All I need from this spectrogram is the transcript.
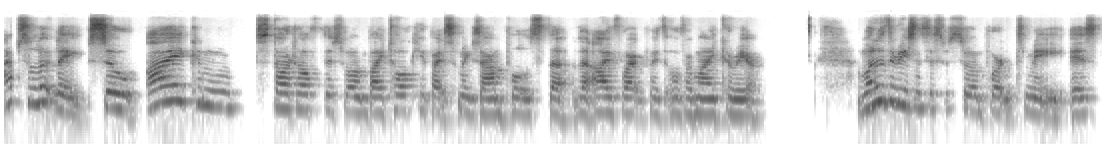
Absolutely. So i can start off this one by talking about some examples that that i've worked with over my career one of the reasons this was so important to me is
